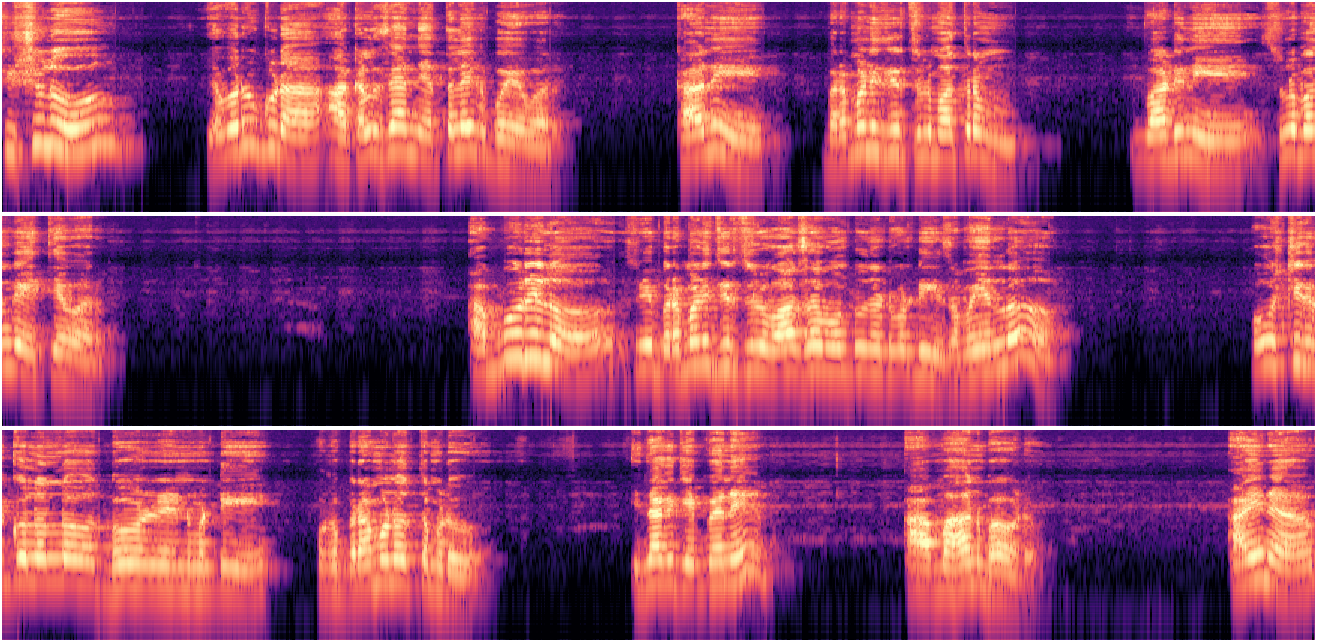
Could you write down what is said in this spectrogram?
శిష్యులు ఎవరు కూడా ఆ కలశాన్ని ఎత్తలేకపోయేవారు. కానీ బ్రహ్మణి తీర్థులు మాత్రం వాటిని సులభంగా ఎత్తేవారు. అబ్బూరిలో శ్రీ బ్రహ్మణి తీర్థులు వాసం ఉంటున్నటువంటి సమయంలో పౌష్టిక కులంలో ఉద్భవమైనటువంటి ఒక బ్రాహ్మణోత్తముడు ఇందాక చెప్పానే ఆ మహానుభావుడు. ఆయన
